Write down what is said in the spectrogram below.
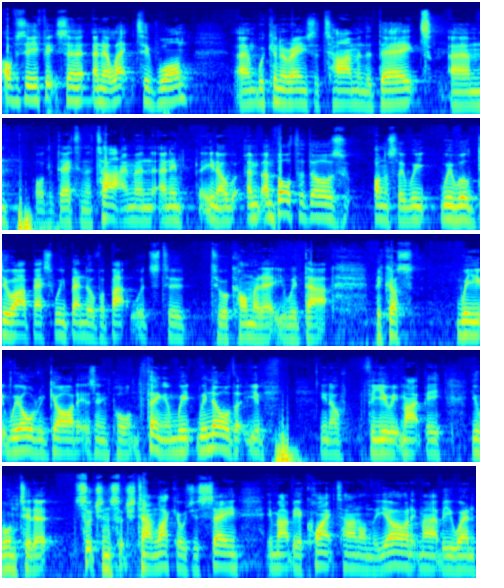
obviously, if it's a, an elective one, um, we can arrange the time and the date, um, or the date and the time, and, and in, you know, and, and, both of those, honestly, we, we will do our best. We bend over backwards to, to accommodate you with that, because we, we all regard it as an important thing, and we, we know that you, you know, for you it might be you want it at such and such a time. Like I was just saying, it might be a quiet time on the yard. It might be when,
